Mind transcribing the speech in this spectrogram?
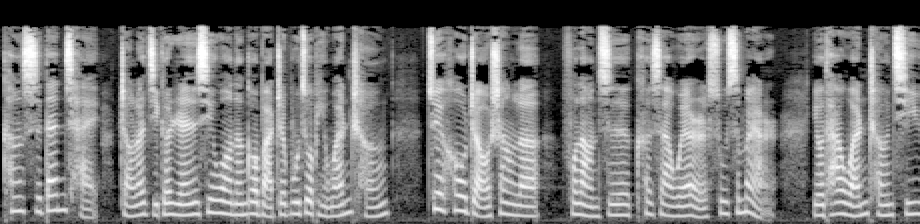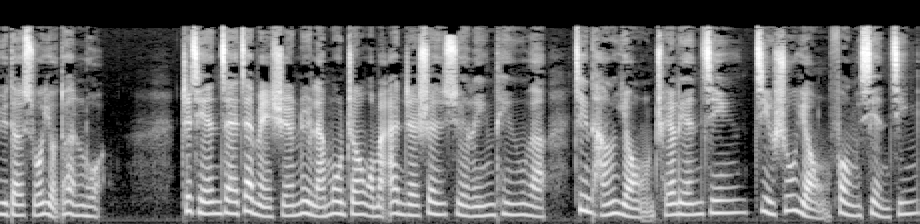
康斯丹采找了几个人，希望能够把这部作品完成。最后找上了弗朗兹·克萨维尔·苏斯迈尔，由他完成其余的所有段落。之前在赞美旋律栏目中，我们按着顺序聆听了敬堂咏、垂帘经、祭书咏、奉献经。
